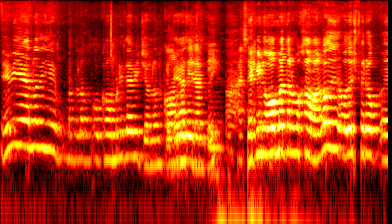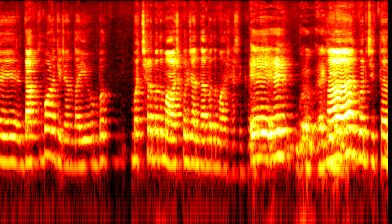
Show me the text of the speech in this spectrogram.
ਇਹ ਵੀ ਹੈ ਇਹਨਾਂ ਦੀ ਮਤਲਬ ਉਹ ਕਾਮੇਡੀ ਦਾ ਵਿੱਚ ਉਹਨਾਂ ਨੂੰ ਕੱਢਿਆ ਦਾ ਸੀ। ਸੀ। ਲੇਕਿਨ ਉਹ ਮੈਂ ਤੁਹਾਨੂੰ ਵਿਖਾਵਾਂਗਾ ਉਹਦੇ ਉਹਦੇ 'ਚ ਫਿਰ ਉਹ ਡੱਕ ਬਣ ਕੇ ਜਾਂਦਾ ਹੀ ਉਹ ਬ- ਮੱਛਰ ਬਦਮਾਸ਼ ਕੋਲ ਜਾਂਦਾ ਬਦਮਾਸ਼ੀ ਸਿੱਖਣ ਇਹ ਇਹ ਹਾਂ ਗੁਰਚਿੱਤਰ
